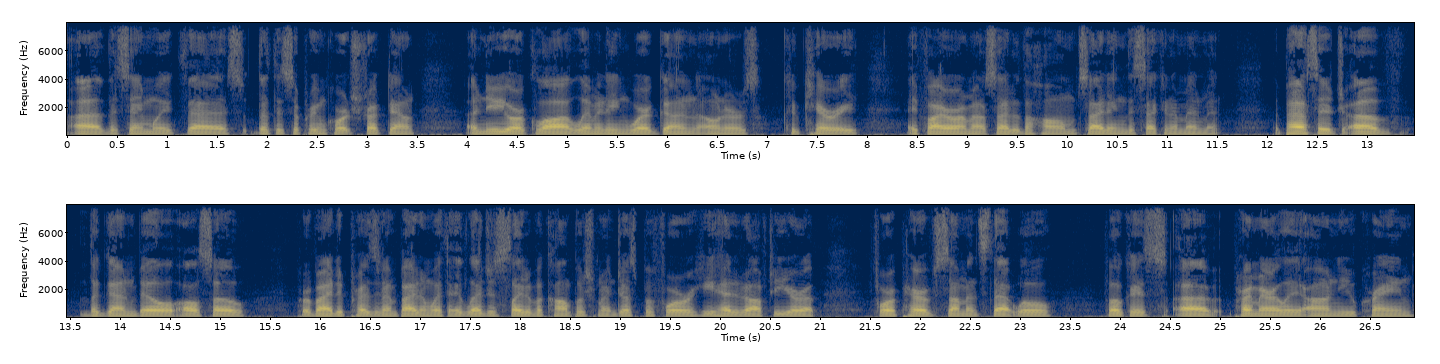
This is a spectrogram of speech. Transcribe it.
uh, the same week that, that the Supreme Court struck down a New York law limiting where gun owners could carry a firearm outside of the home, citing the Second Amendment. The passage of the gun bill also provided President Biden with a legislative accomplishment just before he headed off to Europe for a pair of summits that will focus uh, primarily on Ukraine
